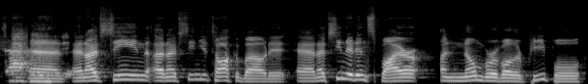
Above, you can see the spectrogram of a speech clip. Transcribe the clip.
Exactly. And and I've seen and I've seen you talk about it and I've seen it inspire a number of other people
